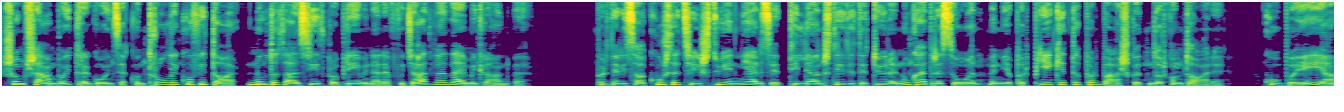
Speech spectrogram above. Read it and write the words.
Shumë shembuj tregojnë se kontrolli kufitar nuk do ta zgjidhë problemin e refugjatëve dhe emigrantëve. Përderisa kushtet që i shtyjnë njerëzit t'i lënë shtetet e tyre nuk adresohen me një përpjekje të përbashkët ndërkombëtare, ku BE-ja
